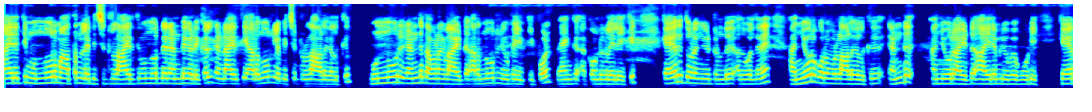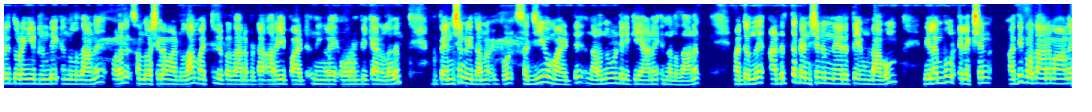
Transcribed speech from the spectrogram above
ആയിരത്തി മുന്നൂറ് മാത്രം ലഭിച്ചിട്ടുള്ള ആയിരത്തി മുന്നൂറിന്റെ രണ്ട് ഗഡുക്കൾ രണ്ടായിരത്തി അറുന്നൂറ് ലഭിച്ചിട്ടുള്ള ആളുകൾക്ക് മുന്നൂറ് രണ്ട് തവണകളായിട്ട് അറുന്നൂറ് രൂപയും ഇപ്പോൾ ബാങ്ക് അക്കൗണ്ടുകളിലേക്ക് കയറി തുടങ്ങിയിട്ടുണ്ട്. അതുപോലെ തന്നെ അഞ്ഞൂറ് കുറവുള്ള ആളുകൾക്ക് രണ്ട് അഞ്ഞൂറായിട്ട് ആയിരം രൂപ കൂടി കയറി തുടങ്ങിയിട്ടുണ്ട് എന്നുള്ളതാണ് വളരെ സന്തോഷകരമായിട്ടുള്ള മറ്റൊരു പ്രധാനപ്പെട്ട അറിയിപ്പായിട്ട് നിങ്ങളെ ഓർമ്മിപ്പിക്കാനുള്ളത്. പെൻഷൻ വിതരണം ഇപ്പോൾ സജീവമായിട്ട് നടന്നുകൊണ്ടിരിക്കുകയാണ് എന്നുള്ളതാണ്. മറ്റൊന്ന് അടുത്ത പെൻഷനും നേരത്തെ ഉണ്ടാകും. നിലമ്പൂർ ഇലക്ഷൻ അതിപ്രധാനമാണ്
